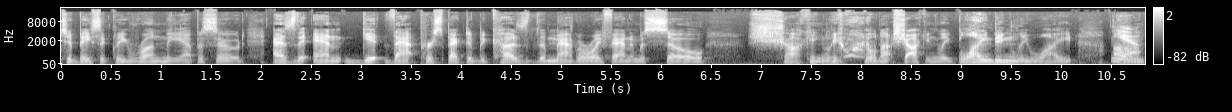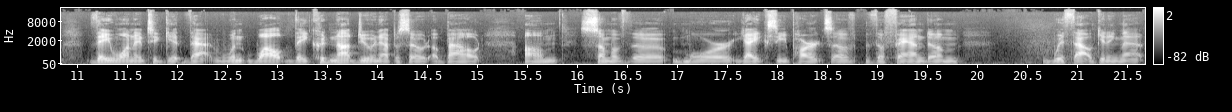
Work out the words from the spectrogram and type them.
to basically run the episode as the and get that perspective because the McElroy fandom was so shockingly well not shockingly blindingly white. Um, Yeah. they wanted to get that when while they could not do an episode about um, some of the more yikesy parts of the fandom without getting that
